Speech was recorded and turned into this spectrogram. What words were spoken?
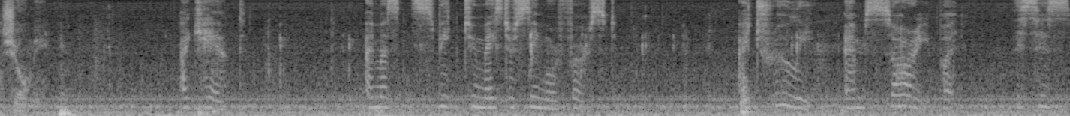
Show me. I can't. I must speak to Maester Seymour first. I truly am sorry, but this is.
